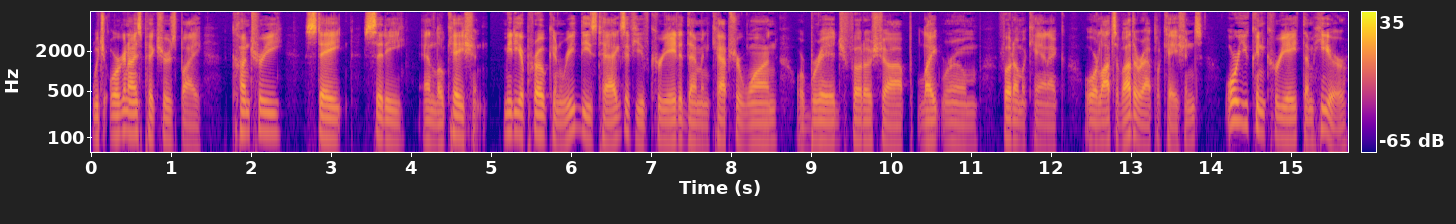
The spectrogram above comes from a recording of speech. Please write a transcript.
which organize pictures by country, state, city, and location. Media Pro can read these tags if you've created them in Capture One or Bridge, Photoshop, Lightroom, Photomechanic, or lots of other applications, or you can create them here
